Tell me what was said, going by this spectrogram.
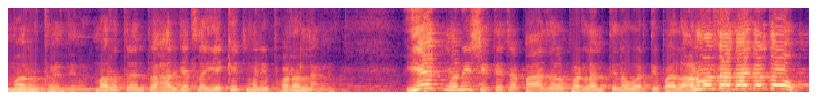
मारुतरायला दिला. मारुतरायने तो हार घेतला एक एक मणी फोडायला लागली. एक मणी सीतेच्या पायाजवळ पडला आणि तिनं वरती पाहिलं हनुमंता काय करतो?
